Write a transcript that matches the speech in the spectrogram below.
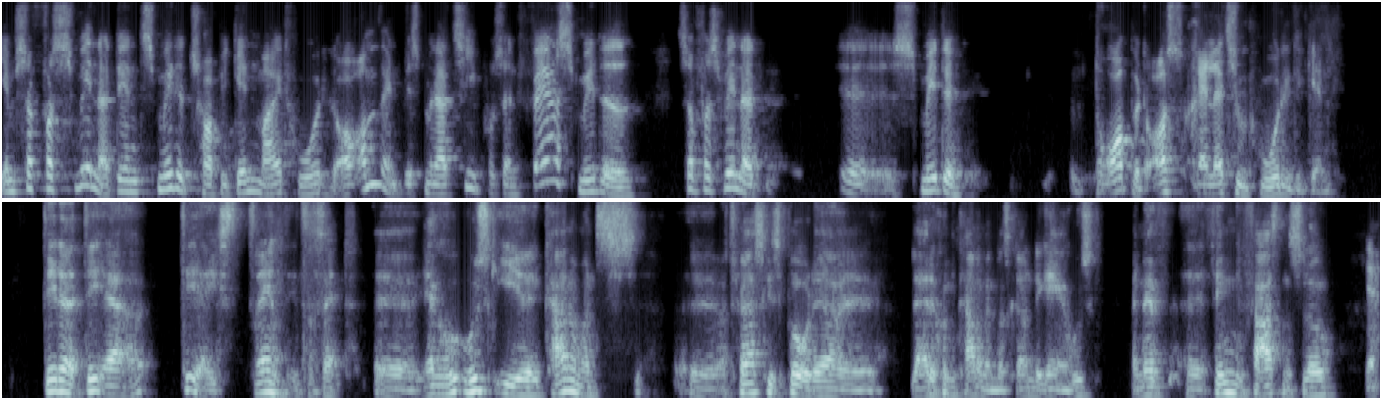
jamen så forsvinder den smittetop igen meget hurtigt. Og omvendt, hvis man har 10% færre smittede, så forsvinder øh, smittedroppet også relativt hurtigt igen. Det der, det er, det er ekstremt interessant. Øh, jeg kan huske i øh, Kahnemans øh, og Tverskis bog, der øh, lærte kun Kahneman, der skrev det, kan jeg huske. Men uh, Thinking Fast and Slow. Ja.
